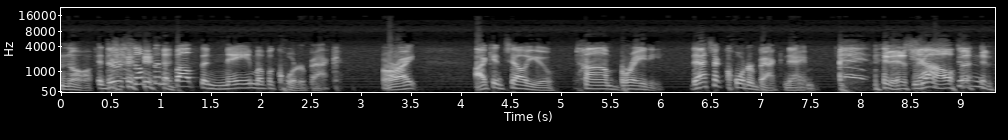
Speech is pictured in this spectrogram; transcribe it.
No, there's something about the name of a quarterback. All right, I can tell you, Tom Brady. That's a quarterback name. It is now. Justin,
